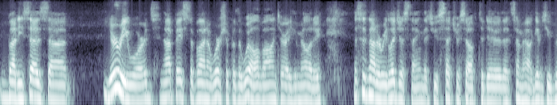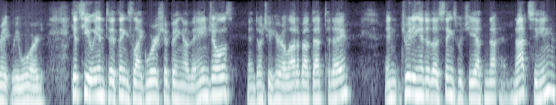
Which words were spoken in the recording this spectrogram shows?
but he says, uh, your rewards, not based upon a worship of the will, voluntary humility. This is not a religious thing that you set yourself to do that somehow gives you great reward. Gets you into things like worshiping of angels, and don't you hear a lot about that today? intruding into those things which he hath not, not seen,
